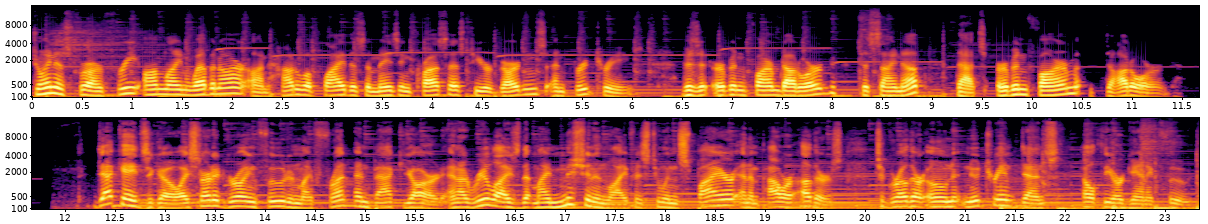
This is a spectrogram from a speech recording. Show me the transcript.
Join us for our free online webinar on how to apply this amazing process to your gardens and fruit trees. Visit urbanfarm.org to sign up. That's urbanfarm.org. Decades ago, I started growing food in my front and backyard, and I realized that my mission in life is to inspire and empower others to grow their own nutrient dense, healthy organic food.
